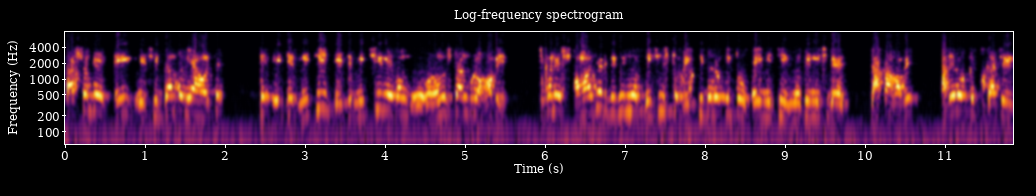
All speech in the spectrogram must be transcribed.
তার সঙ্গে এই সিদ্ধান্ত নেওয়া হয়েছে যে এই যে মিছিল, এই যে মিছিল এবং অনুষ্ঠানগুলো হবে, সেখানে সমাজের বিভিন্ন বিশিষ্ট ব্যক্তিদেরও কিন্তু এই মিছিল মিছিল মিছিলে ডাকা হবে। তাদেরও কাছে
